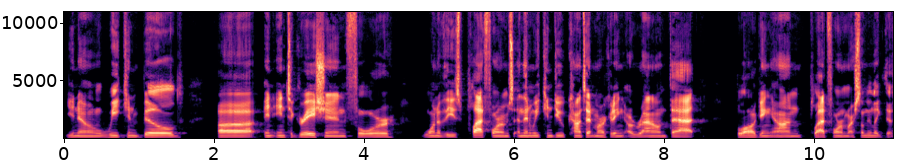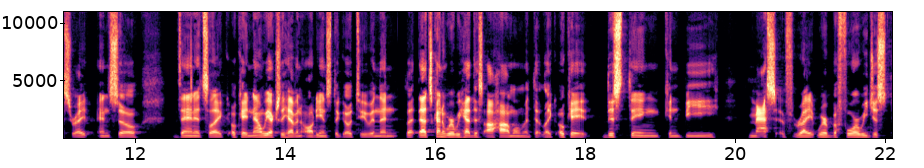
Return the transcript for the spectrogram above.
you know, we can build uh, an integration for one of these platforms and then we can do content marketing around that blogging on platform or something like this right? And so then it's like okay now we actually have an audience to go to and then that's kind of where we had this aha moment that like okay this thing can be massive right? Where before we just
